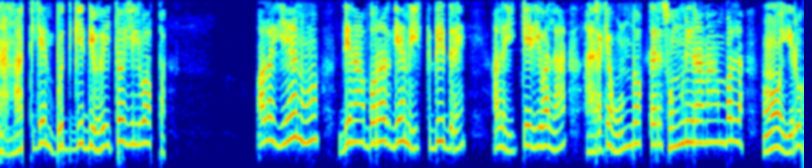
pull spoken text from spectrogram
ನಮ್ಮ ಅತ್ತಿಗೇನು ಬುದ್ಗಿದ್ದಿ ಹೋಯ್ತೋ ಇಲ್ವಪ್ಪ? ಅಲ್ಲ, ಏನು? ದಿನ ಬರೋರ್ಗೇನು ಇಕ್ಕಿದ್ರೆ ಅಲ್ಲ ಇಕ್ಕಿದೀವಲ್ಲ ಅದಕ್ಕೆ ಉಂಡೋಗ್ತಾರೆ ಸುಮ್ಮನಿರೋಣ ಅಂಬಲ್ಲ. ಹ್ಞೂ, ಇರು,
